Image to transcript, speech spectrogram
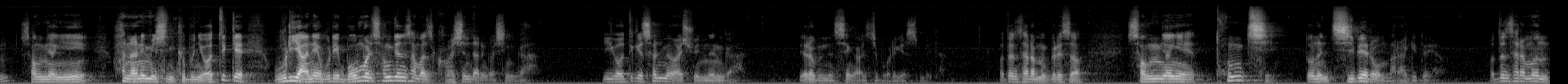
응? 성령이 하나님이신 그분이 어떻게 우리 안에 우리 몸을 성전 삼아서 거신다는 것인가? 이거 어떻게 설명할 수 있는가? 여러분은 생각할지 모르겠습니다. 어떤 사람은 그래서 성령의 통치 또는 지배로 말하기도 해요. 어떤 사람은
